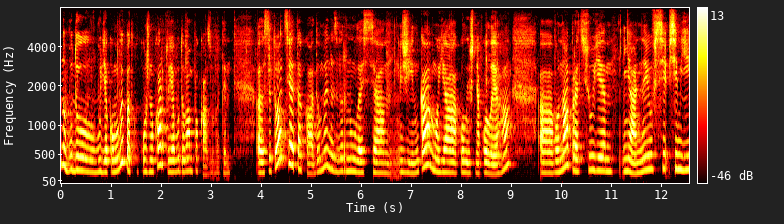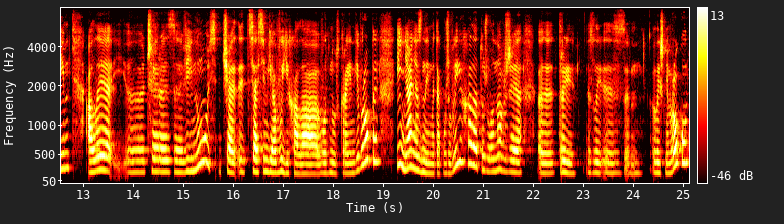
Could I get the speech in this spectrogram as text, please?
Ну, буду в будь-якому випадку кожну карту я буду вам показувати. Е, Ситуація така: до мене звернулася жінка, моя колишня колега. Вона працює нянею в сім'ї, але е, через війну ця сім'я виїхала в одну з країн Європи, і няня з ними також виїхала, тож вона вже е, три з лишнім року.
